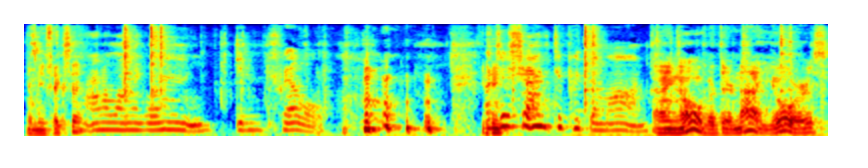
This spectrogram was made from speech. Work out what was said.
You want me to fix it? I don't want to go in and get in trouble. I'm think- just trying to put them on. I know, but they're not yours.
